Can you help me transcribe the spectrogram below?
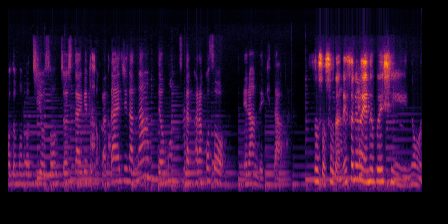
うんあの子供の自由を尊重してあげるのが大事だなって思ってたからこそ選んできた。そうそうそうだね。それは NVC の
